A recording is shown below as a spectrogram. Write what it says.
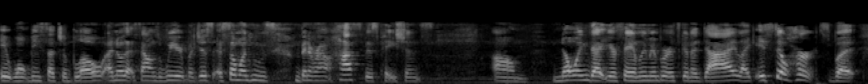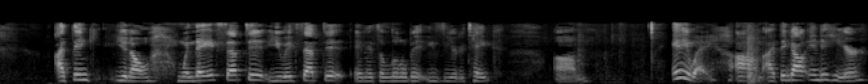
it won't be such a blow. I know that sounds weird, but just as someone who's been around hospice patients, um, knowing that your family member is gonna die, like it still hurts, but I think, you know, when they accept it, you accept it, and it's a little bit easier to take. Um, anyway, um, I think I'll end it here.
